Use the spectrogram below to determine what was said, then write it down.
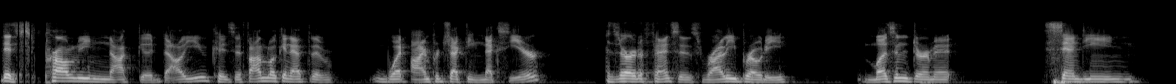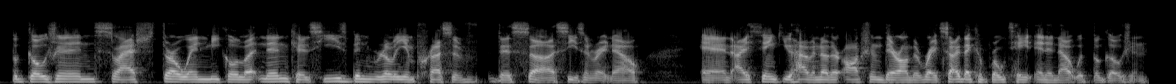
That's probably not good value because if I'm looking at the what I'm projecting next year, is there are defenses Rielly Brodie, Muzzin Dermott, Sandin, Bogosian slash throw in Mikko Lehtonen because he's been really impressive this uh, season right now. And I think you have another option there on the right side that could rotate in and out with Bogosian.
